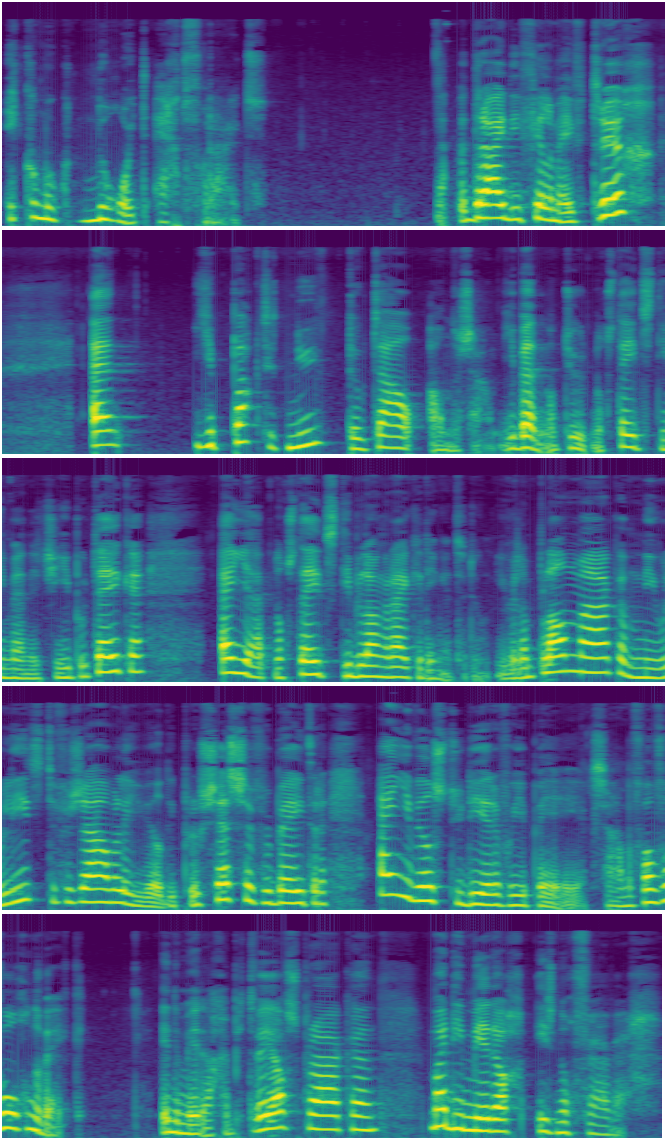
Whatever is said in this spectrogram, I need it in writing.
ik kom ook nooit echt vooruit. Nou, we draaien die film even terug. En je pakt het nu totaal anders aan. Je bent natuurlijk nog steeds die manager hypotheken. En je hebt nog steeds die belangrijke dingen te doen. Je wil een plan maken om nieuwe leads te verzamelen. Je wil die processen verbeteren. En je wil studeren voor je PE-examen van volgende week. In de middag heb je twee afspraken, maar die middag is nog ver weg.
